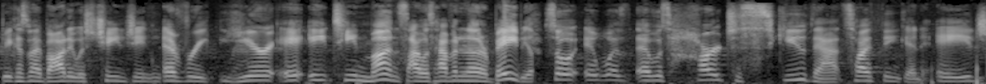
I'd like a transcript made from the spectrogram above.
because my body was changing every year, 18 months. I was having another baby. So it was, it was hard to skew that. So I think an age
